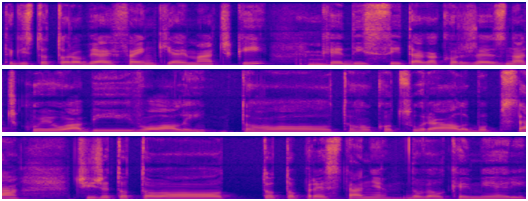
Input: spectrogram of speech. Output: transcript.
takisto to robia aj fenky, aj mačky, hm. kedy si tak akože značkujú, aby volali toho, toho kocúra alebo psa. Čiže toto, toto prestane do veľkej miery.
